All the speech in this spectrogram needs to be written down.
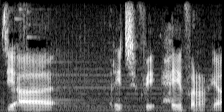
ZA Rich Haver ya.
